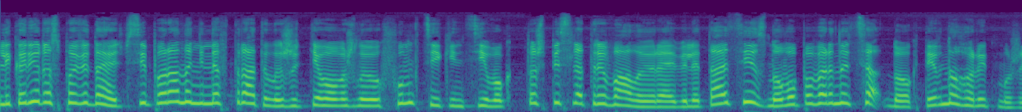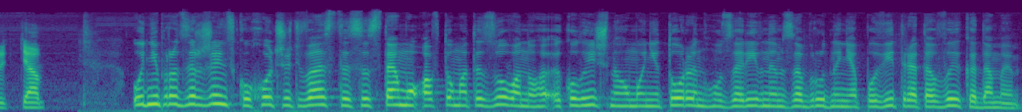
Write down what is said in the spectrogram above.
Лікарі розповідають, всі поранені не втратили життєво важливих функцій кінцівок, тож після тривалої реабілітації знову повернуться до активного ритму життя. У Дніпродзержинську хочуть ввести систему автоматизованого екологічного моніторингу за рівнем забруднення повітря та викидами.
